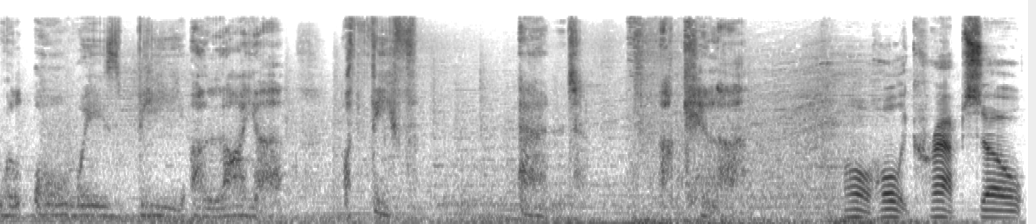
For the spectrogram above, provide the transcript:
will always be a liar, a thief, and a killer. Oh, holy crap. So,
